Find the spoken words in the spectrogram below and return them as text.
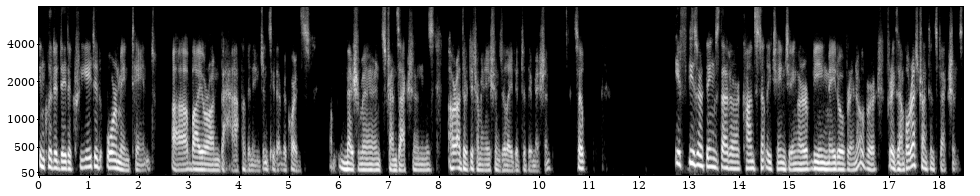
included data created or maintained uh, by or on behalf of an agency that records um, measurements, transactions, or other determinations related to their mission. So if these are things that are constantly changing or being made over and over, for example, restaurant inspections,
